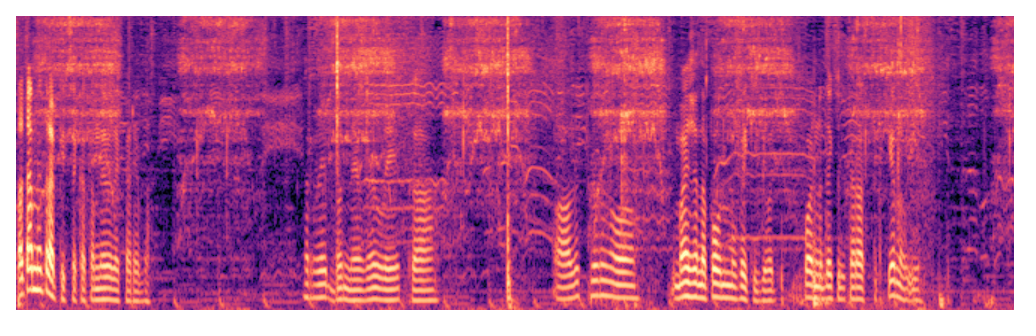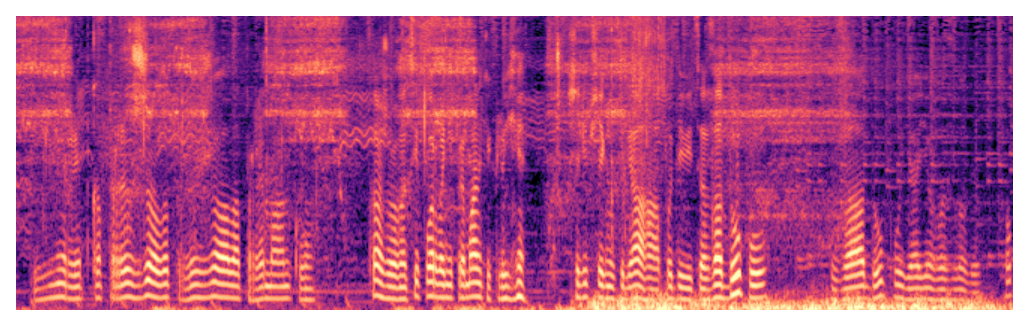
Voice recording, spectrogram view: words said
Та там не треба підсика, там невелика риба. Риба невелика. Але клюнуло майже на повному викиді. От буквально декілька разів підкинув і. І рибка прижала, прижала приманку. Кажу вам, ці порвані приманки клює ще ліпше, як на цілі. Ага, подивіться, за дупу. За дупу я його зловив. Оп.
